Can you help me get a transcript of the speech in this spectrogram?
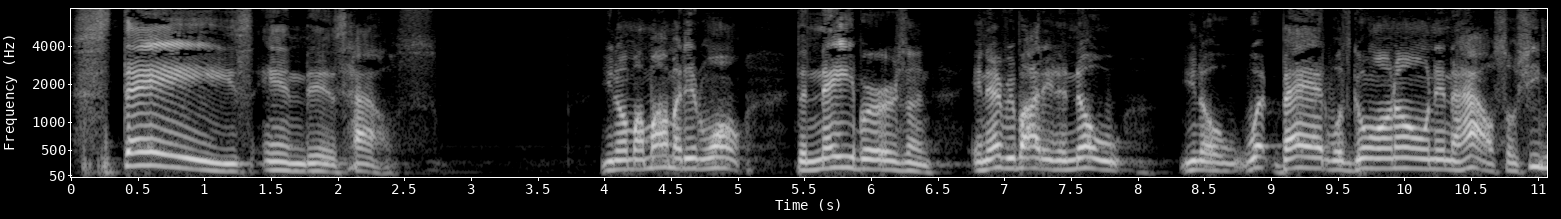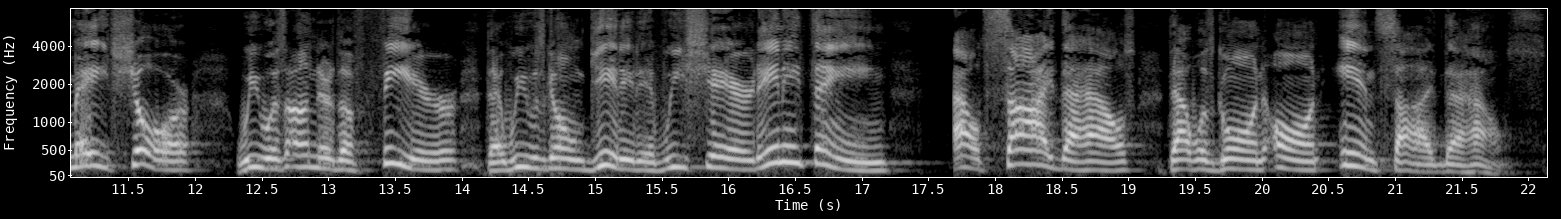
stays in this house. You know, my mama didn't want the neighbors and and everybody to know, you know, what bad was going on in the house. So she made sure we was under the fear that we was going to get it if we shared anything outside the house that was going on inside the house.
